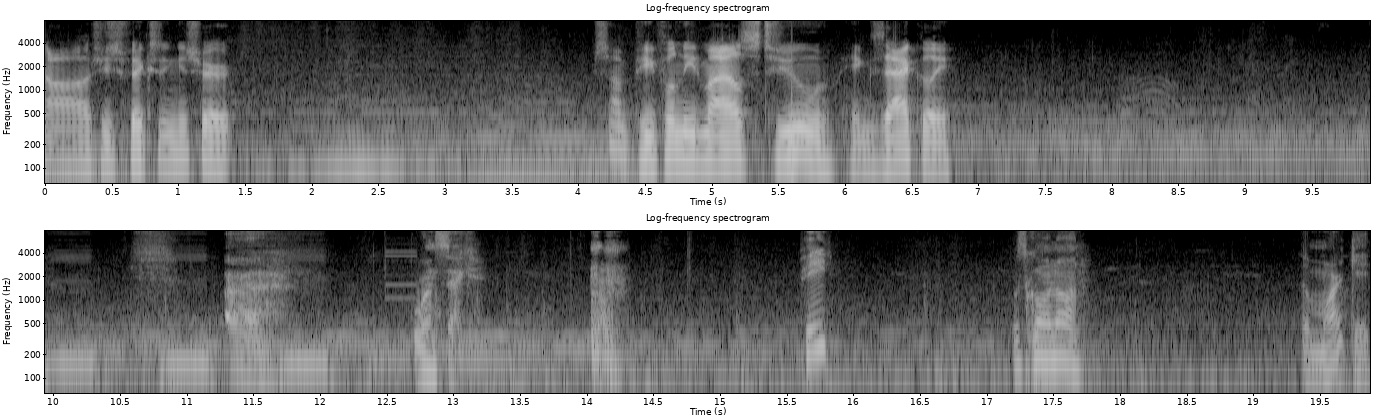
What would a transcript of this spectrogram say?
oh, she's fixing his shirt. Some people need Miles too. Exactly. One second. Pete? What's going on? The market?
